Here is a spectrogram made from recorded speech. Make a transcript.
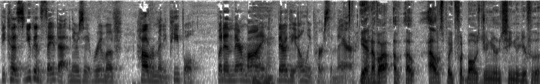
because you can say that and there's a room of however many people, but in their mind, they're the only person there. Yeah, and I've, I've, uh, Alex played football his junior and senior year for the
